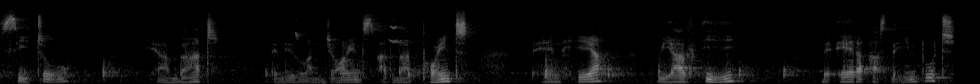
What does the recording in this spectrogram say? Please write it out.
C2, you have that, then this one joins at that point, then here we have E, the error as the input,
